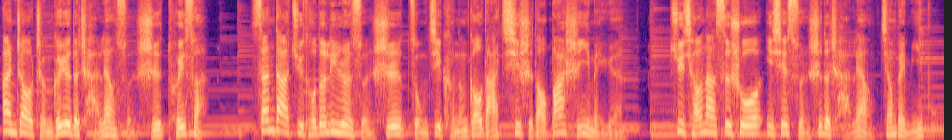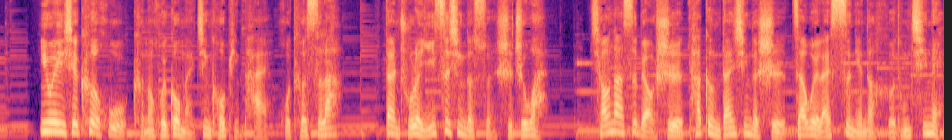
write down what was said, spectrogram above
按照整个月的产量损失推算，三大巨头的利润损失总计可能高达七十到八十亿美元。据乔纳斯说，一些损失的产量将被弥补，因为一些客户可能会购买进口品牌或特斯拉。但除了一次性的损失之外，乔纳斯表示，他更担心的是，在未来四年的合同期内，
